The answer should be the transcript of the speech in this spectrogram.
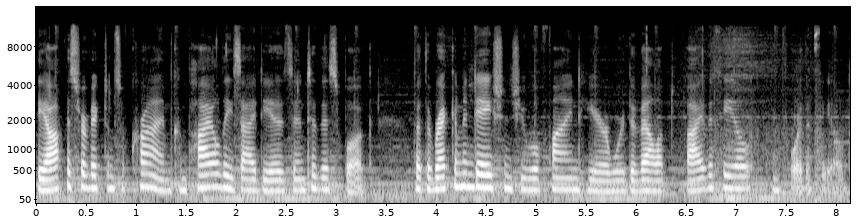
The Office for Victims of Crime compiled these ideas into this book, but the recommendations you will find here were developed by the field and for the field.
